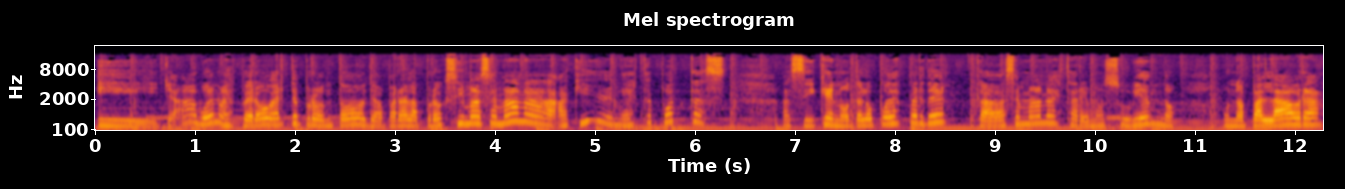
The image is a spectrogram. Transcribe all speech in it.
Y ya, bueno, espero verte pronto, ya para la próxima semana, aquí en este podcast. Así que no te lo puedes perder. Cada semana estaremos subiendo una palabra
